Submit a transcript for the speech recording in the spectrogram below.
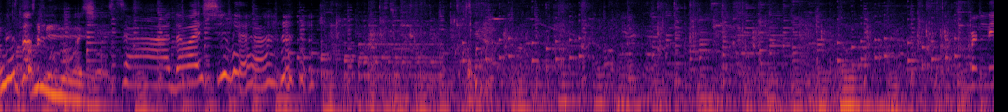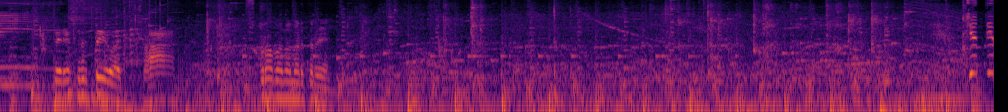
Не Блін. давай ще. Блін. Перекрутилась. А. Спроба номер 3. Чо ти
